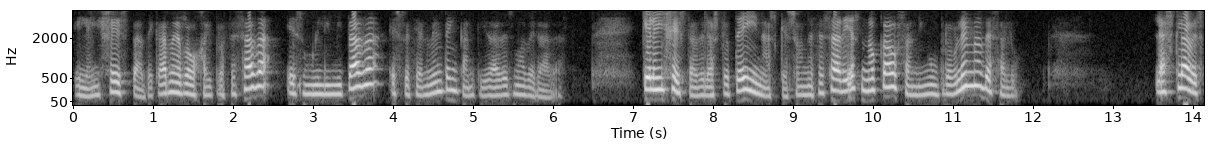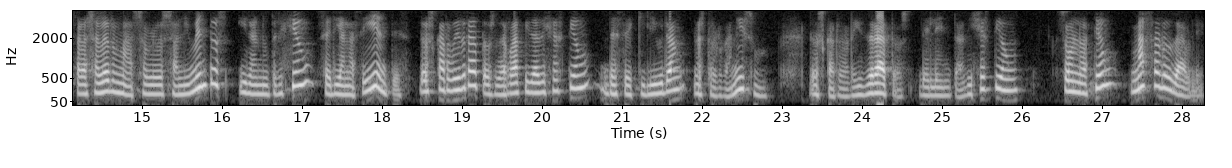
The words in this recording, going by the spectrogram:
y la ingesta de carne roja y procesada es muy limitada, especialmente en cantidades moderadas. Que la ingesta de las proteínas que son necesarias no causa ningún problema de salud. Las claves para saber más sobre los alimentos y la nutrición serían las siguientes. Los carbohidratos de rápida digestión desequilibran nuestro organismo. Los carbohidratos de lenta digestión son la opción más saludable.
